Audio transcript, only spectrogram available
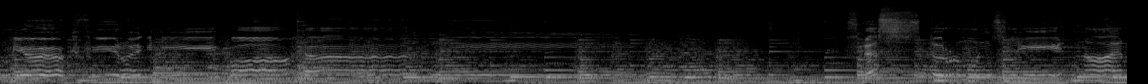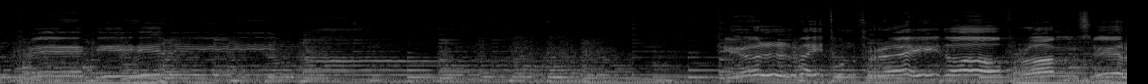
var mjög fýræg nýpa henni Flestur mun slítna en frekir innan Fjölveit hún freyða fram sér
